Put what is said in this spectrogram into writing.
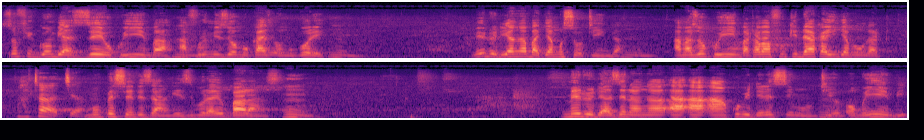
sofi gombi azze okuyimba afulumiza omukazi omugole. Mm. mildred yangamba ajja musootinga. Amaze okuyimba tabafuukidde akayinja mu ngato mumpe sente zange ezibulayo balance. Mm. mildred azze nanga a- a- ankubidde era essimu nti omuyimbi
